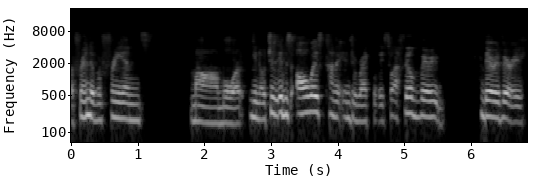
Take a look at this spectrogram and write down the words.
a friend of a friend's mom, or you know, just it was always kind of indirectly. So I feel very very, very,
